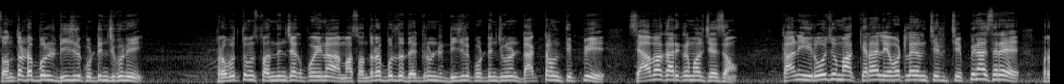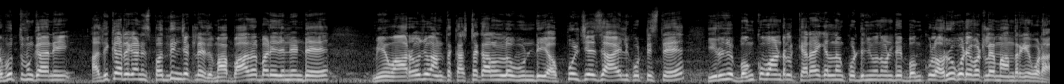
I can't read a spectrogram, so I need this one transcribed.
సొంత డబ్బులు డీజిల్ కొట్టించుకుని ప్రభుత్వం స్పందించకపోయినా మా సొంత డబ్బులతో దగ్గరుండి డీజిల్ కొట్టించుకుని డాక్టర్లను తిప్పి సేవా కార్యక్రమాలు చేశాం. కానీ ఈరోజు మా కిరాయిలు ఇవ్వట్లేదని చెప్పినా సరే ప్రభుత్వం కానీ అధికారులు కానీ స్పందించట్లేదు. మా బాధపడేది ఏంటంటే మేము ఆ రోజు అంత కష్టకాలంలో ఉండి అప్పులు చేసి ఆయిల్ కొట్టిస్తే ఈరోజు బంకు వాంటలు కిరాయికి వెళ్ళడం కొట్టించుకుందామంటే బంకులు అరువు కూడా ఇవ్వట్లేదు మా అందరికీ కూడా.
